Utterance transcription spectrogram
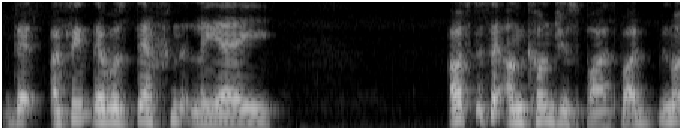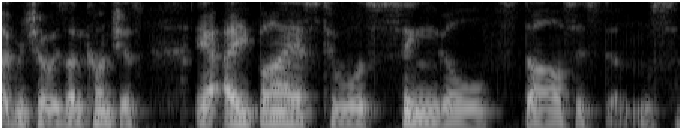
that I think there was definitely a I was going to say unconscious bias, but I'm not even sure it was unconscious. Yeah, a bias towards single star systems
